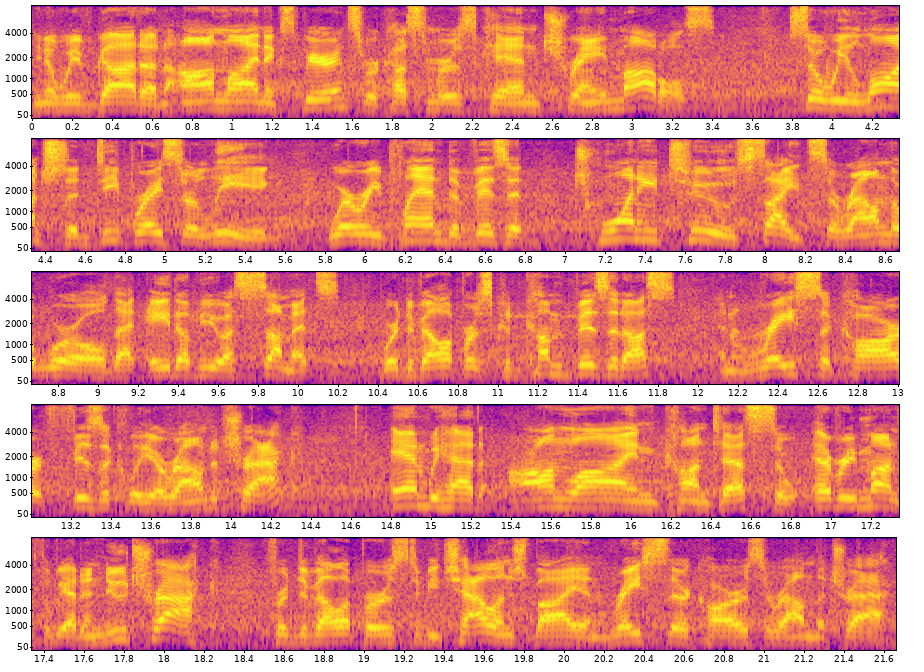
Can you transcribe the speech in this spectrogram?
You know, we've got an online experience where customers can train models. So we launched a Deep Racer League where we plan to visit 22 sites around the world at AWS summits where developers could come visit us and race a car physically around a track. And we had online contests, so every month we had a new track for developers to be challenged by and race their cars around the track.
